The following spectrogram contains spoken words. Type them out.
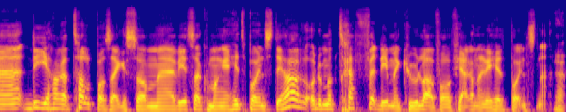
Eh, de har et tall på seg som eh, viser hvor mange hitpoints de har, og du må treffe de med kuler for å fjerne de hitpointsene. Ja.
